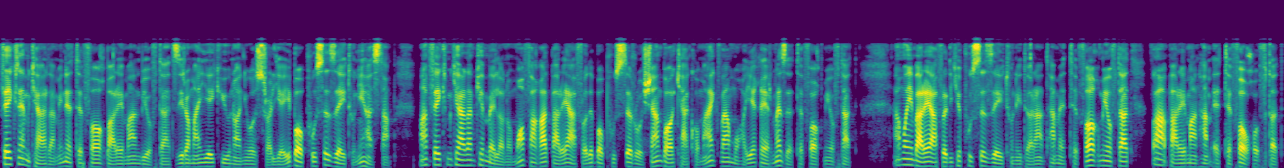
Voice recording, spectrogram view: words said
فکر نمی کردم این اتفاق برای من بیفتد زیرا من یک یونانی استرالیایی با پوست زیتونی هستم. من فکر می کردم که ملانوما فقط برای افراد با پوست روشن با ککمک و موهای قرمز اتفاق می افتد. اما این برای افرادی که پوست زیتونی دارند هم اتفاق میافتد و برای من هم اتفاق افتاد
